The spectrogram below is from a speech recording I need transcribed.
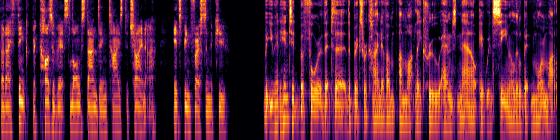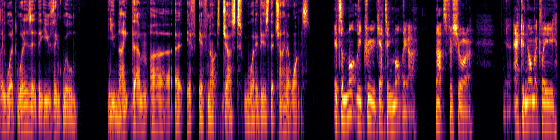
But I think because of its long-standing ties to China, it's been first in the queue. But you had hinted before that the, the BRICS were kind of a, a motley crew, and now it would seem a little bit more motley. What what is it that you think will unite them, uh, if if not just what it is that China wants. It's a motley crew getting motlier, that's for sure. economically,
